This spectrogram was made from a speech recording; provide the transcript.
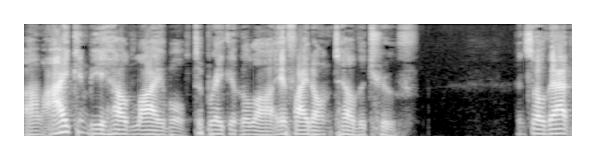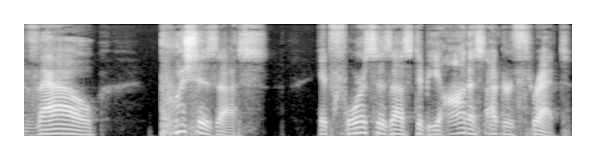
Um, I can be held liable to breaking the law if I don't tell the truth. And so that vow pushes us, it forces us to be honest under threat.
